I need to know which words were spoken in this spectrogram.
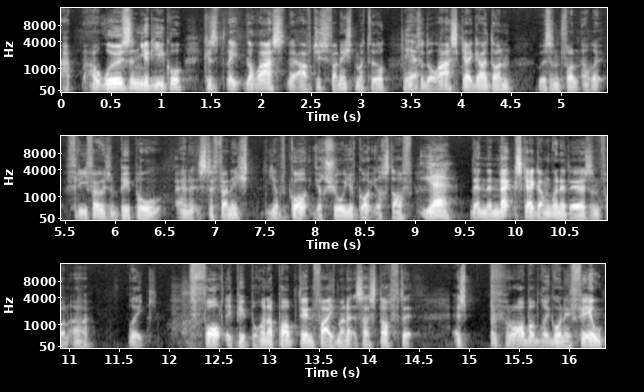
h- h- losing your ego. Because like the last, I've just finished my tour, Yeah. so the last gig I done was in front of like three thousand people, and it's to finish, You've got your show, you've got your stuff. Yeah. Then the next gig I'm going to do is in front of like forty people in a pub doing five minutes of stuff that is probably going to fail.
